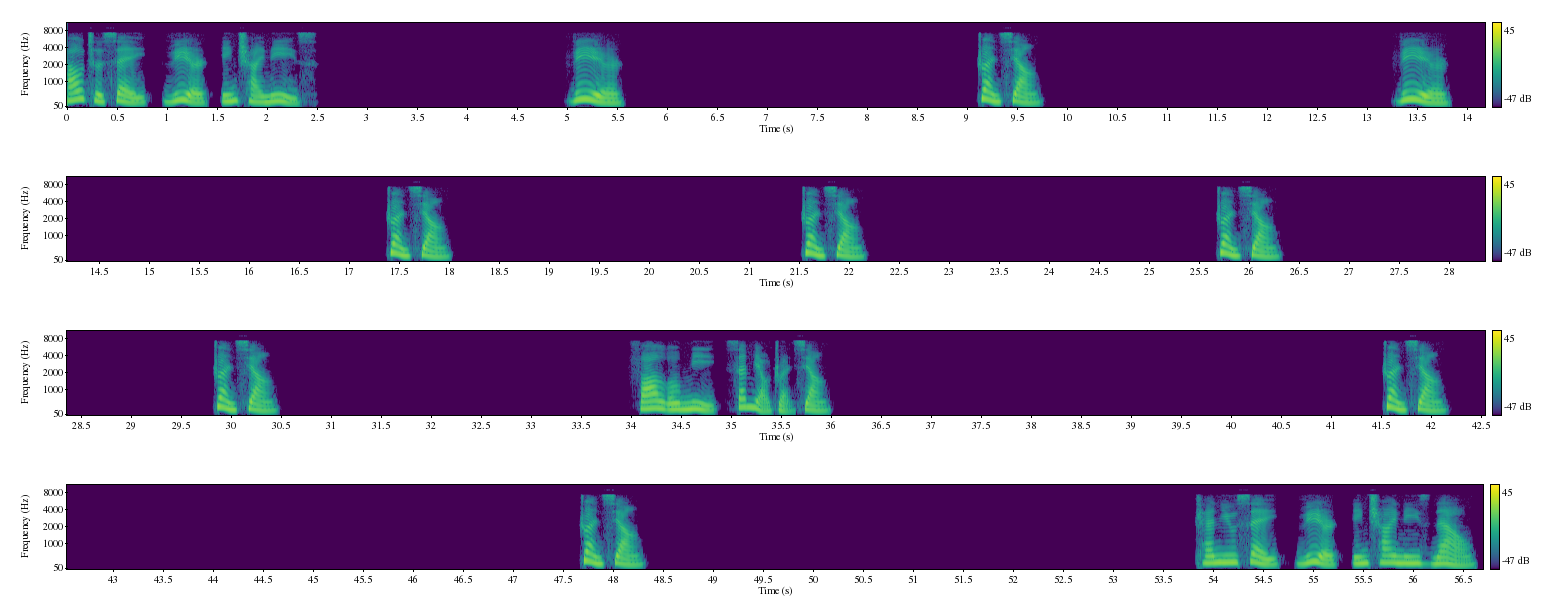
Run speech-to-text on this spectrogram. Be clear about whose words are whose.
Speaker 1: How to say "veer" in Chinese? "veer" 转向。"veer" 转向。Follow me，三秒转向。转向。转向。Can you say "veer" in Chinese now?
